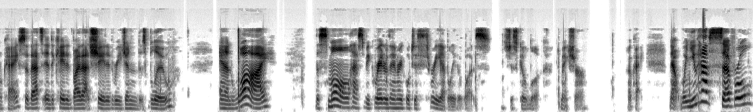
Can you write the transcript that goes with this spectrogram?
Okay, so that's indicated by that shaded region that's blue. And y the small has to be greater than or equal to 3, I believe it was. Let's just go look to make sure. Okay. Now, when you have several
